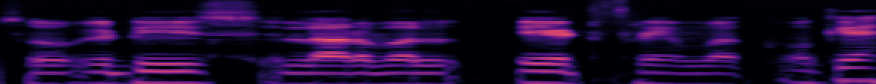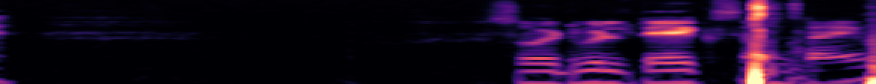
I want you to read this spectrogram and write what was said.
So it is laravel 8 framework okay. So it will take some time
